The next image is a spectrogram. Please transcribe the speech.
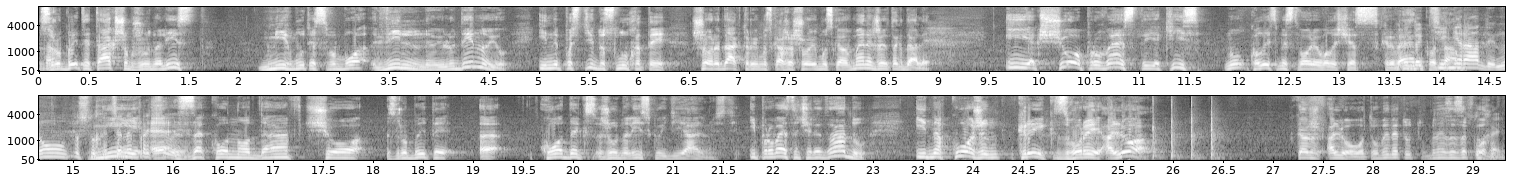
Зробити так, щоб журналіст міг бути свобо... вільною людиною і не постійно слухати, що редактор йому скаже, що йому сказав менеджер і так далі. І якщо провести якісь, ну колись ми створювали ще з Кривенко. Редакційні там, ради. Ну, послухай, це не працює. е, законодавчо зробити е, кодекс журналістської діяльності і провести через раду, і на кожен крик згори Альо. Кажеш, Альо, от у мене тут у мене за законом. Слухай,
